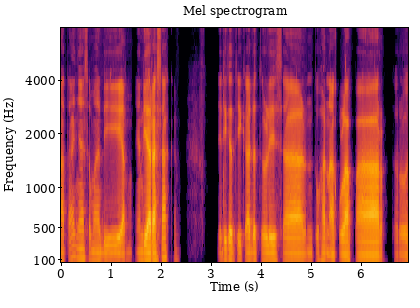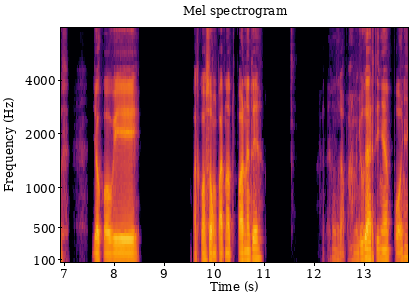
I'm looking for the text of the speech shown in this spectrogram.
matanya sama di yang yang dia rasakan. Jadi ketika ada tulisan Tuhan aku lapar terus Jokowi 404 not found itu ya aku nggak paham juga artinya pokoknya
